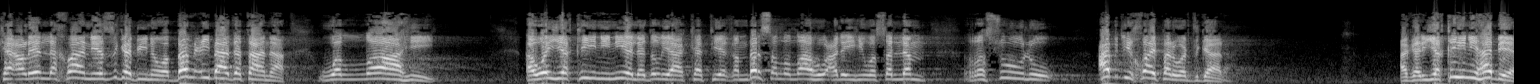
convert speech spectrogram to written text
کە ئەڵێن لە خوا نێزگە بینەوە بەم عیبادەتانە واللەهی ئەوە یەقینی نییە لە دڵیا کە پێغەمبەر صلی الله عليه وسلم ڕسول و عەبدی خوای پەروەردگارە ئەگەر یەقینی هەبێ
